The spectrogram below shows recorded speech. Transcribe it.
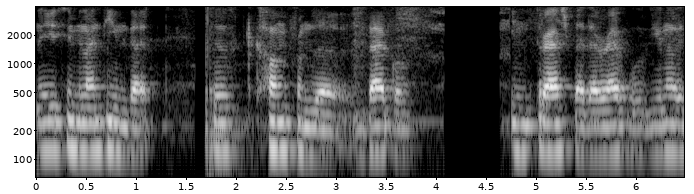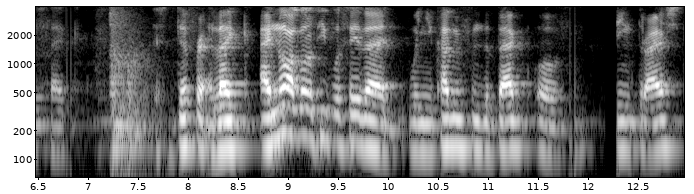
an AC Milan team that just come from the back of being thrashed by their rivals, you know, it's like it's different. Like I know a lot of people say that when you're coming from the back of being thrashed,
